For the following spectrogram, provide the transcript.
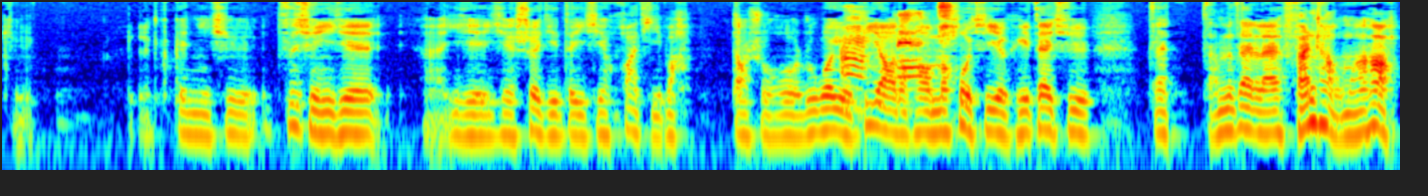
就跟你去咨询一些啊一些一些设计的一些话题吧。到时候如果有必要的话，我们后期也可以再去再咱们再来返场嘛哈。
